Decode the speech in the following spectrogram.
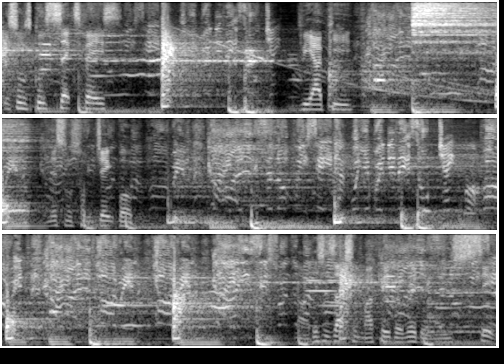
This one's called Sex Face VIP. And this one's from Jake Bob. Nah, this is actually my favorite rhythm. You sick?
